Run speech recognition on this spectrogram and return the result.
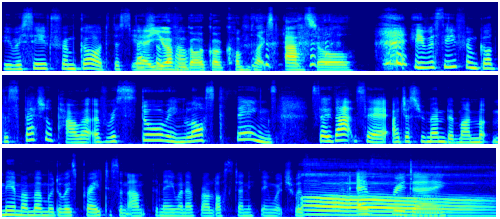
who received from God the Yeah, special you haven't power- got a god complex at all. he received from God the special power of restoring lost things. So that's it. I just remembered my me and my mum would always pray to St Anthony whenever I lost anything, which was every day. Oh.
